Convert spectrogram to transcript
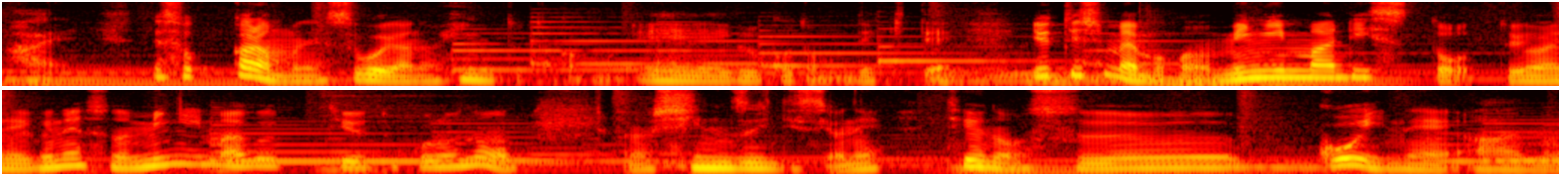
はい。でそこからもね、すごいあのヒントとかも得ることもできて、言ってしまえばこのミニマリストと言われるね、そのミニマルっていうところのあの真髄ですよね。っていうのをすごいね、あの、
